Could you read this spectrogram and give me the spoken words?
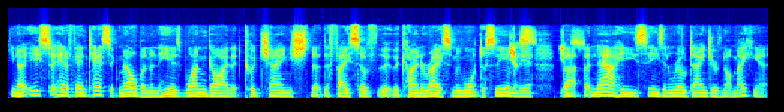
you know, he still had a fantastic Melbourne, and he is one guy that could change the, the face of the, the Kona race, and we want to see him yes. there. Yes. But but now he's he's in real danger of not making it.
